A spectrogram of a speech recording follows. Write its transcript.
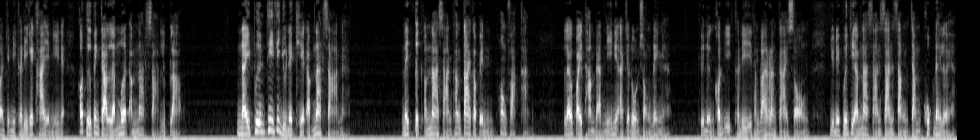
มันจะมีคดีคล้ายๆอย่างนี้เนี่ยเขาถือเป็นการละเมิดอำนาจศาลหรือเปล่า ในพื้นที่ที่อยู่ในเขตอำนาจศาลนะฮะในตึกอำนาจศาลข้างใต้ก็เป็นห้องฝากขัง แล้วไปทำแบบนี้เนี่ยอาจจะโดนสองเด้งนะคือหนึ่งคดีคดีทำร้ายร่างกายสองอยู่ในพื้นที่อำนาจศาลศาลสั่งจำคุกได้เลยฮะ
